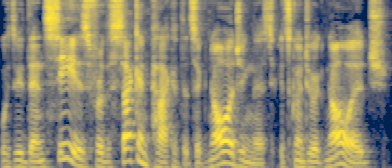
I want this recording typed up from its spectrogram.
what we then see is for the second packet that's acknowledging this, it's going to acknowledge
